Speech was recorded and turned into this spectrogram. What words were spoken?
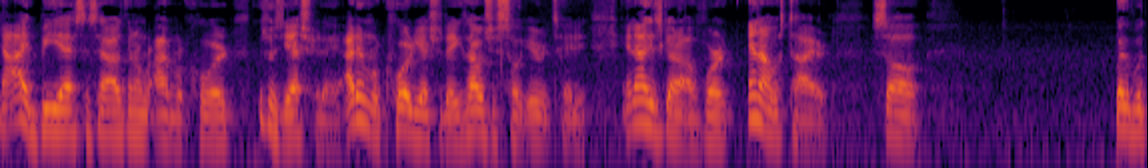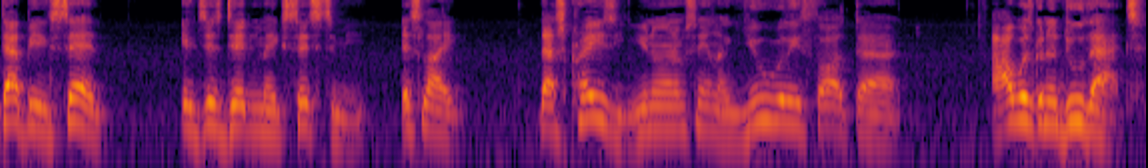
Now I BS and said I was gonna I record. This was yesterday. I didn't record yesterday because I was just so irritated, and I just got off work and I was tired. So, but with that being said, it just didn't make sense to me. It's like that's crazy. You know what I'm saying? Like you really thought that I was gonna do that.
